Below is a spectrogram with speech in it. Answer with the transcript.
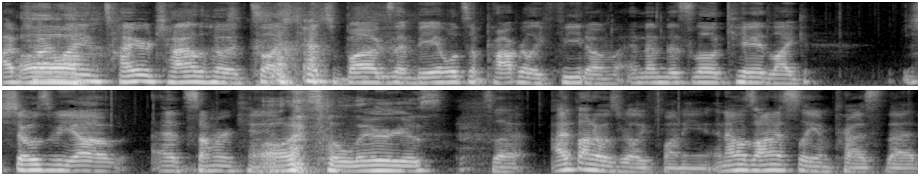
I've tried my Oh. entire childhood to like catch bugs and be able to properly feed them, and then this little kid like shows me up at summer camp. Oh, that's hilarious. So I thought it was really funny, and I was honestly impressed that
